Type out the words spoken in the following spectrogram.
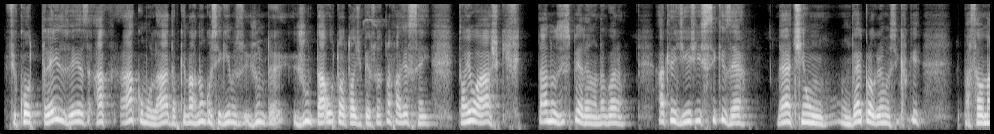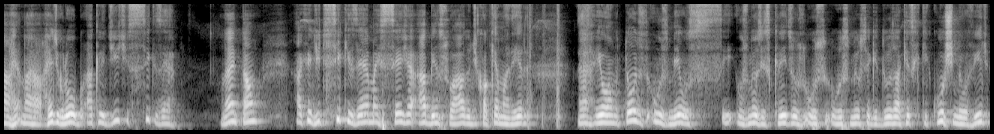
ficou três vezes acumulada, porque nós não conseguimos juntar, juntar o total de pessoas para fazer 100. Então eu acho que está nos esperando. Agora, acredite se quiser. Né? Tinha um, um velho programa assim que passava na, na Rede Globo, acredite se quiser. Né? Então, acredite se quiser, mas seja abençoado de qualquer maneira. Né? Eu amo todos os meus, os meus inscritos, os, os, os meus seguidores, aqueles que, que curtem meu vídeo.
